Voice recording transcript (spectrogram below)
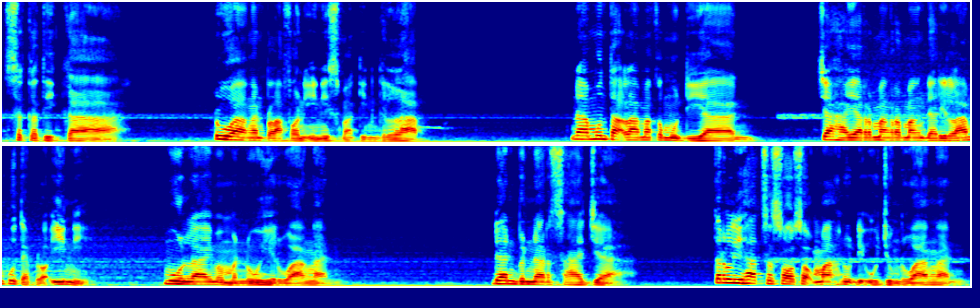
Seketika Ruangan plafon ini semakin gelap. Namun tak lama kemudian Cahaya remang-remang dari lampu teplok ini Mulai memenuhi ruangan. Dan benar saja Terlihat sesosok makhluk di ujung ruangan.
